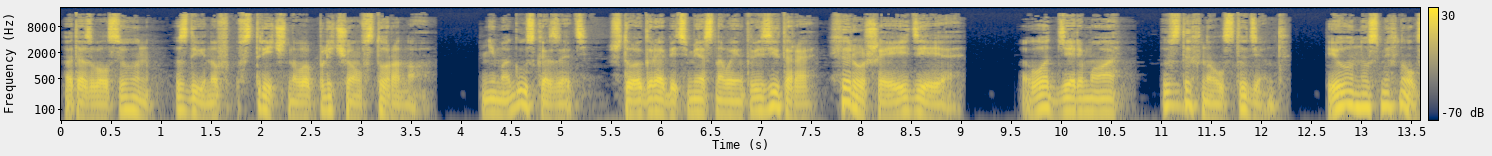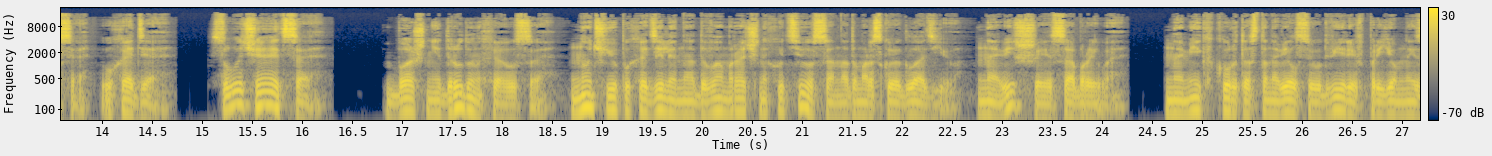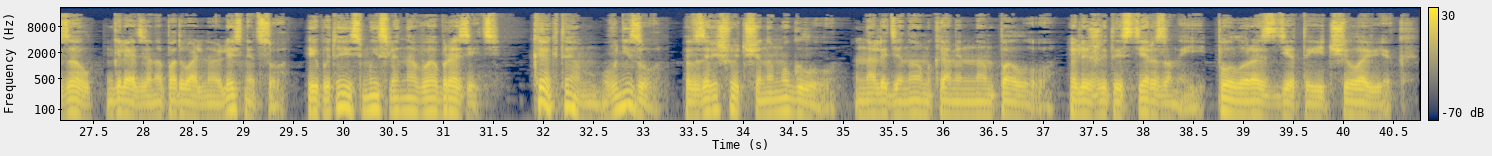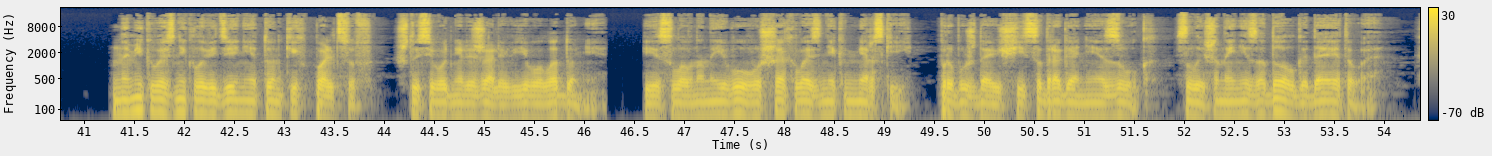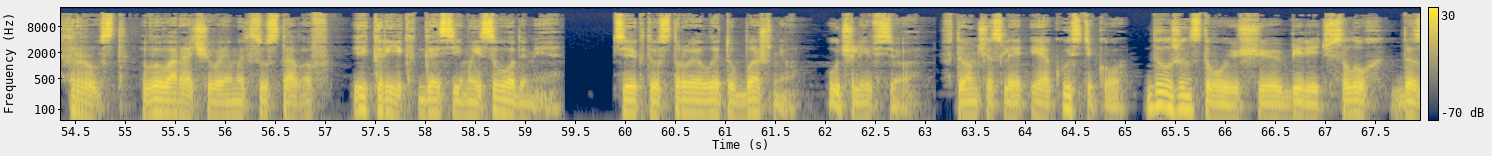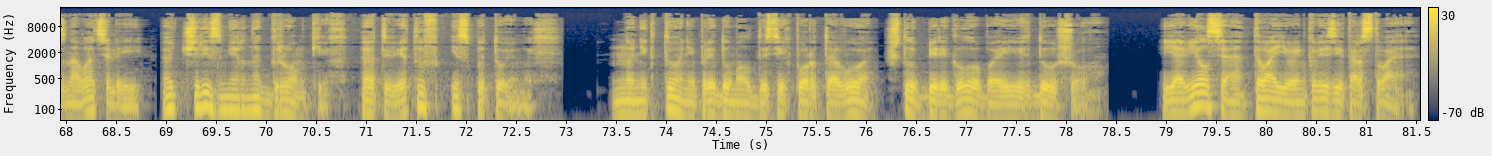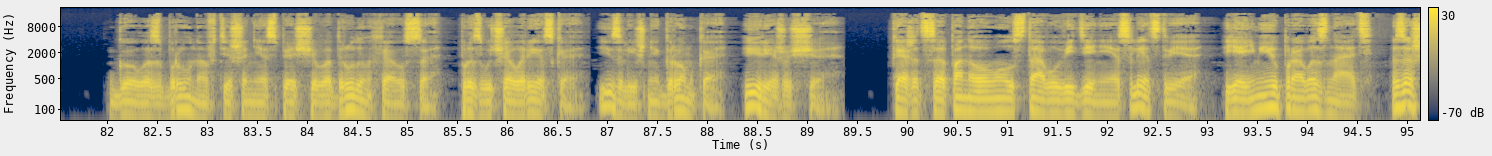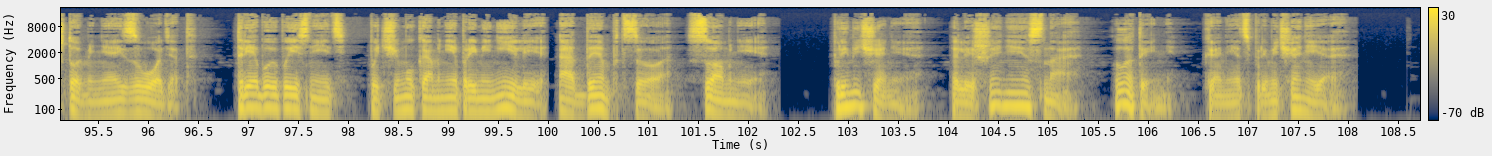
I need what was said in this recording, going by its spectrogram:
отозвался он, сдвинув встречного плечом в сторону. Не могу сказать, что ограбить местного инквизитора – хорошая идея. «Вот дерьмо!» – вздохнул студент. И он усмехнулся, уходя. «Случается!» Башни Друденхауса ночью походили на два мрачных утеса над морской гладью, нависшие с обрыва. На миг Курт остановился у двери в приемный зал, глядя на подвальную лестницу и пытаясь мысленно вообразить, как там, внизу, в зарешетченном углу, на ледяном каменном полу, лежит истерзанный, полураздетый человек. На миг возникло видение тонких пальцев, что сегодня лежали в его ладони. И словно на его в ушах возник мерзкий, пробуждающий содрогание звук, слышанный незадолго до этого. Хруст выворачиваемых суставов и крик, гасимый сводами. Те, кто строил эту башню, учли все, в том числе и акустику, долженствующую беречь слух дознавателей от чрезмерно громких ответов испытуемых. Но никто не придумал до сих пор того, что берегло бы их душу. «Явился твое инквизиторство!» Голос Бруно в тишине спящего Друденхауса прозвучал резко, излишне громко и режуще. «Кажется, по новому уставу ведения следствия я имею право знать, за что меня изводят. Требую пояснить, почему ко мне применили адемпцио сомни. Примечание. Лишение сна. Латынь. Конец примечания.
